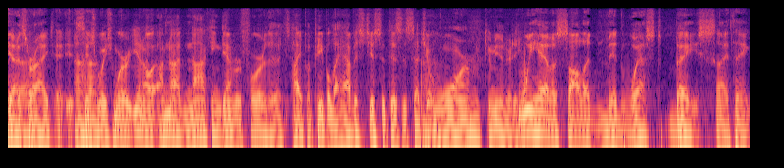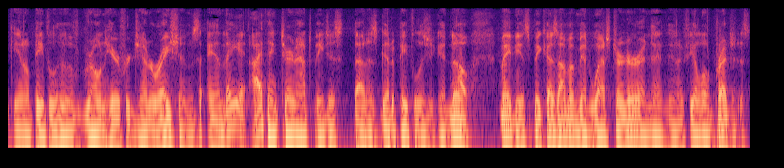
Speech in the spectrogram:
Yeah, that's uh, right. uh, Uh-huh. Situation where you know I'm not knocking Denver for the type of people they have. It's just that this is such a warm community. We have a solid Midwest base, I think. You know, people who have grown here for generations, and they, I think, turn out to be just about as good a people as you could know. Maybe it's because I'm a Midwesterner and, and I feel a little prejudiced.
